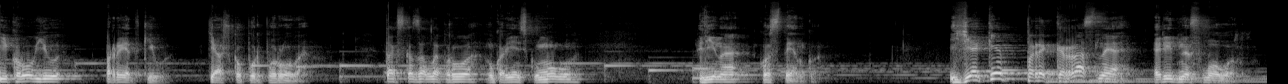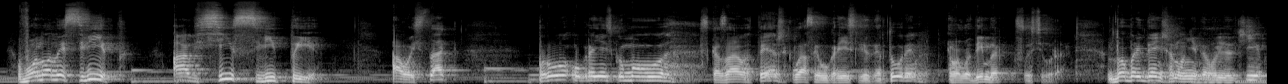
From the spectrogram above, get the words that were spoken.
і кров'ю предків тяжко пурпурова. Так сказала про українську мову Ліна Костенко. Яке прекрасне рідне слово! Воно не світ, а всі світи. А ось так про українську мову сказав теж класик української літератури Володимир Сосюра. Добрий день, шановні телеглядачі.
